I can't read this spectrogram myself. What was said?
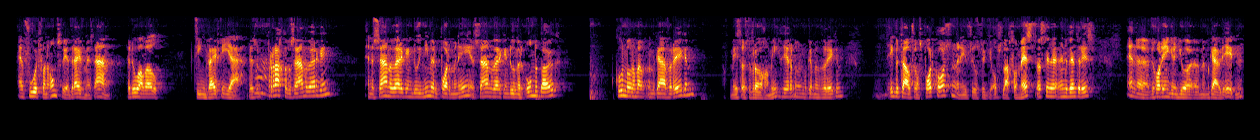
En voert van ons weer drijfmest aan. Dat doen we al wel 10, 15 jaar. Dat is een Ah. prachtige samenwerking. En een samenwerking doe je niet met de portemonnee, een samenwerking doe je met de onderbuik. Koen moet nog met met elkaar verrekenen. Meestal is de vraag aan mij, Gerard moet met elkaar verrekenen. Ik betaal transportkosten en eventueel een stukje opslag van mest als het in de, in winter is. En eh, we gaan één keer in het jaar eh, met elkaar uit eten.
